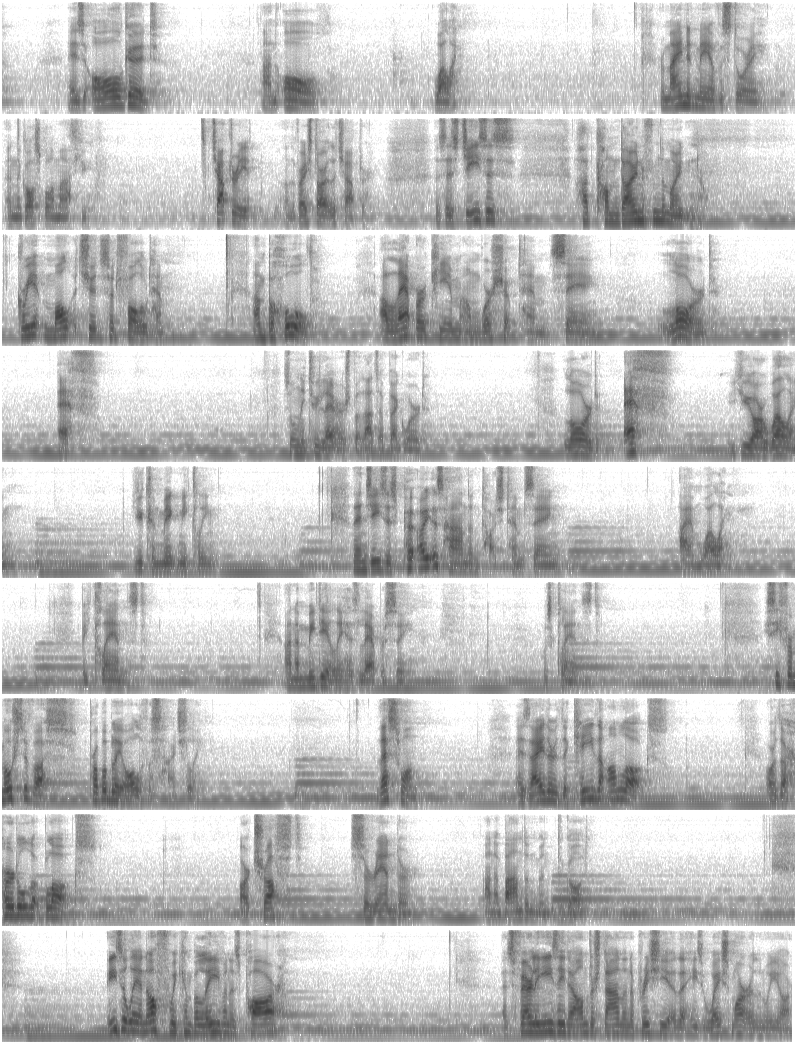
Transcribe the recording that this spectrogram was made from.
is all good and all willing. Reminded me of a story in the Gospel of Matthew. Chapter 8, at the very start of the chapter, it says, Jesus had come down from the mountain. Great multitudes had followed him. And behold, a leper came and worshipped him, saying, Lord, if. It's only two letters, but that's a big word. Lord, if you are willing, you can make me clean. Then Jesus put out his hand and touched him, saying, I am willing. Be cleansed. And immediately his leprosy was cleansed. You see, for most of us, probably all of us actually. This one is either the key that unlocks or the hurdle that blocks our trust, surrender, and abandonment to God. Easily enough, we can believe in His power. It's fairly easy to understand and appreciate that He's way smarter than we are.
